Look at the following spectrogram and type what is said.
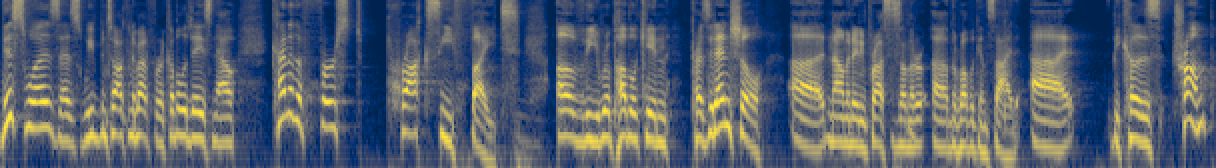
This was, as we've been talking about for a couple of days now, kind of the first proxy fight of the Republican presidential uh, nominating process on the, uh, the Republican side, uh, because Trump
